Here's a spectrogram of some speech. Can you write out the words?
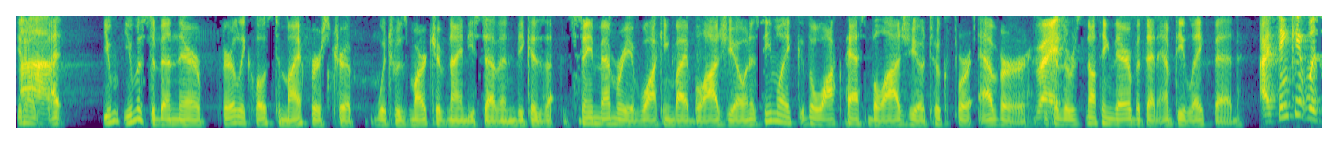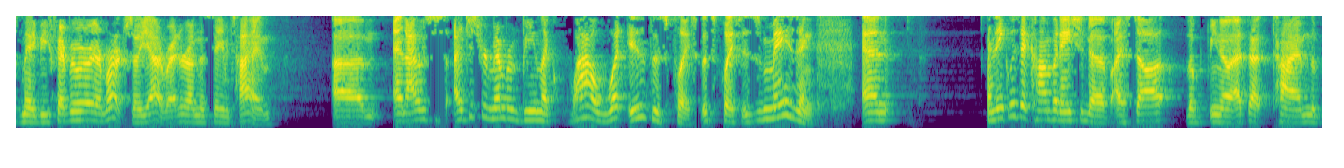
You know, um, I, You you must have been there fairly close to my first trip, which was March of '97, because same memory of walking by Bellagio, and it seemed like the walk past Bellagio took forever Right. because there was nothing there but that empty lake bed. I think it was maybe February or March. So yeah, right around the same time. Um, and I was, I just remember being like, wow, what is this place? This place is amazing. And I think it was a combination of, I saw the, you know, at that time, the,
